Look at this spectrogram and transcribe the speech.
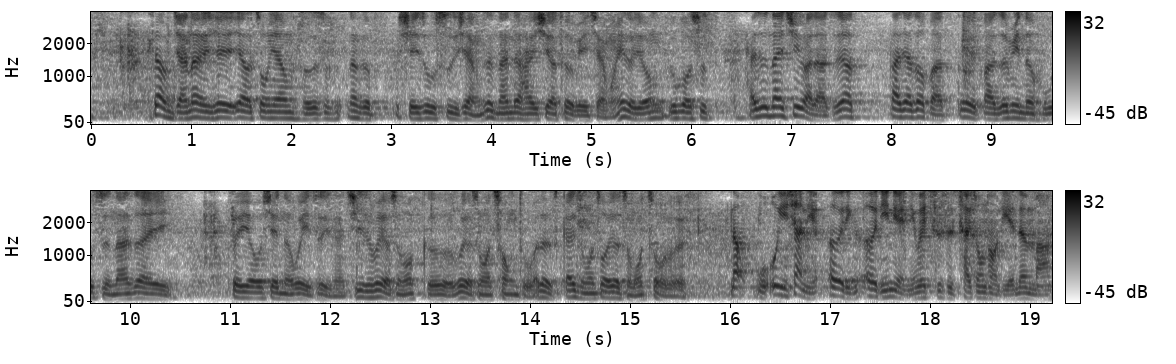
像我们讲那一些要中央合作那个协助事项，这难道还需要特别讲吗？那个用如果是还是那句话的，只要大家都把对把人民的福祉拿在。最优先的位置呢？其实会有什么隔阂，会有什么冲突？或者该怎么做就怎么做了？那我问一下，你二零二零年你会支持蔡总统连任吗？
